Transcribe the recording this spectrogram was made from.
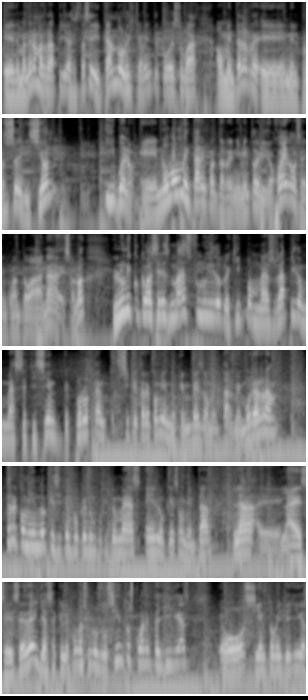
eh, de manera más rápida, si estás editando, lógicamente todo esto va a aumentar eh, en el proceso de edición. Y bueno, eh, no va a aumentar en cuanto al rendimiento de videojuegos, en cuanto a nada de eso, ¿no? Lo único que va a hacer es más fluido tu equipo, más rápido, más eficiente. Por lo tanto, sí que te recomiendo que en vez de aumentar memoria RAM, te recomiendo que si te enfoques un poquito más en lo que es aumentar la, eh, la SSD, ya sea que le pongas unos 240 GB o 120 GB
